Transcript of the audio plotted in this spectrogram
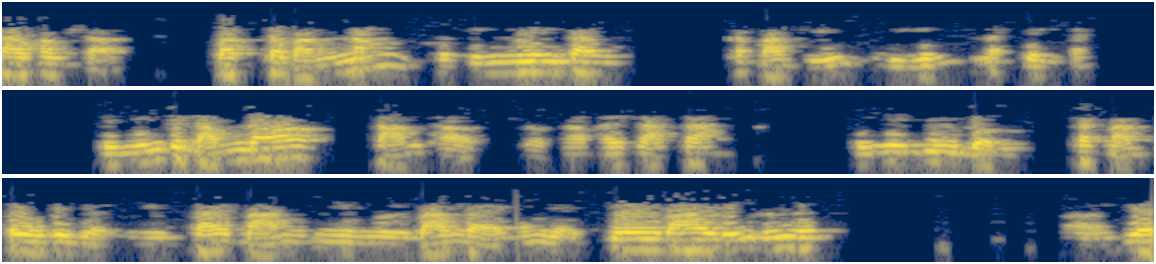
sao không sợ? Bắt các bạn nắm được cái nguyên căn các bạn hiểu điển là chân căn thì những cái động đó tạm thời rồi nó phải ra ra cũng như dư luận các bạn tu bây giờ nhiều cái bạn nhiều người bạn bè cũng vậy chơi bay đủ thứ hết. À, vợ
